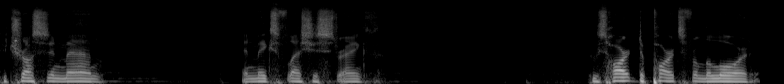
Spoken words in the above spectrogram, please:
who trusts in man and makes flesh his strength, whose heart departs from the Lord.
